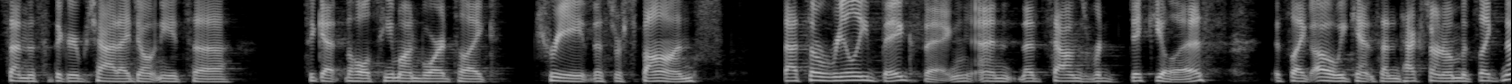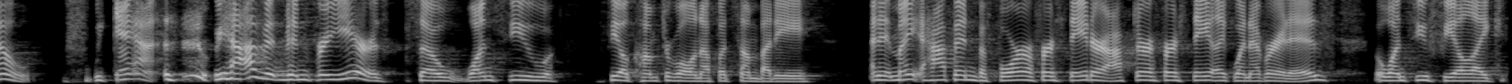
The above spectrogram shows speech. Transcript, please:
send this to the group chat. I don't need to to get the whole team on board to like create this response. That's a really big thing. And that sounds ridiculous. It's like, oh, we can't send a text on them. It's like, no, we can't. We haven't been for years. So once you feel comfortable enough with somebody, and it might happen before a first date or after a first date, like whenever it is, but once you feel like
